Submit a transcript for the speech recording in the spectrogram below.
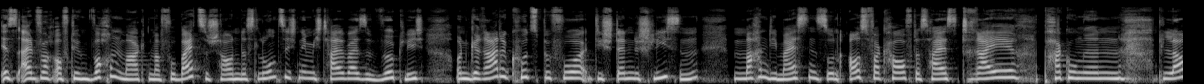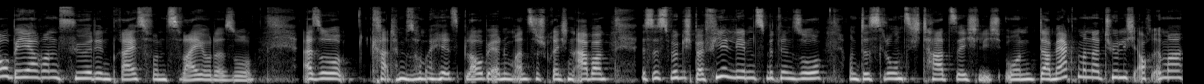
ist einfach auf dem Wochenmarkt mal vorbeizuschauen. Das lohnt sich nämlich teilweise wirklich. Und gerade kurz bevor die Stände schließen, machen die meistens so einen Ausverkauf. Das heißt, drei Packungen Blaubeeren für den Preis von zwei oder so. Also gerade im Sommer jetzt Blaubeeren, um anzusprechen. Aber es ist wirklich bei vielen Lebensmitteln so und das lohnt sich tatsächlich. Und da merkt man natürlich auch immer,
